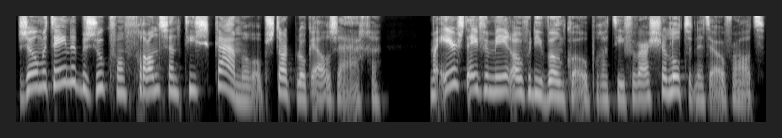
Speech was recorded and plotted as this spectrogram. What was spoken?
Zometeen het bezoek van Frans aan Ties Kamer op startblok Elzagen. Maar eerst even meer over die wooncoöperatieven waar Charlotte het net over had.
